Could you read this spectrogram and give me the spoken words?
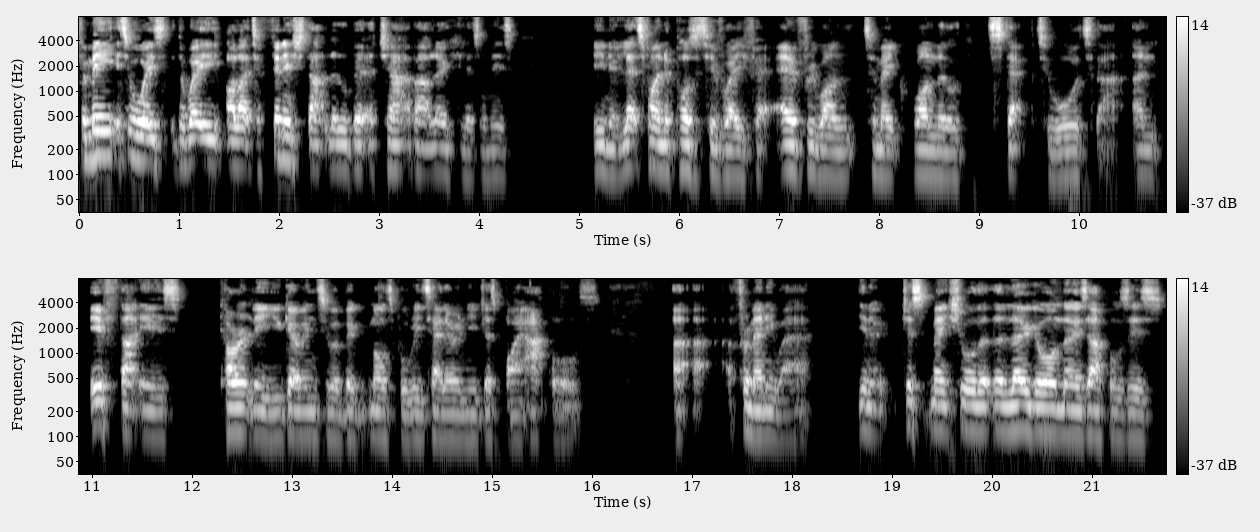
for me it's always the way i like to finish that little bit of chat about localism is you know let's find a positive way for everyone to make one little step towards that. And if that is currently you go into a big multiple retailer and you just buy apples uh, uh, from anywhere you know just make sure that the logo on those apples is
